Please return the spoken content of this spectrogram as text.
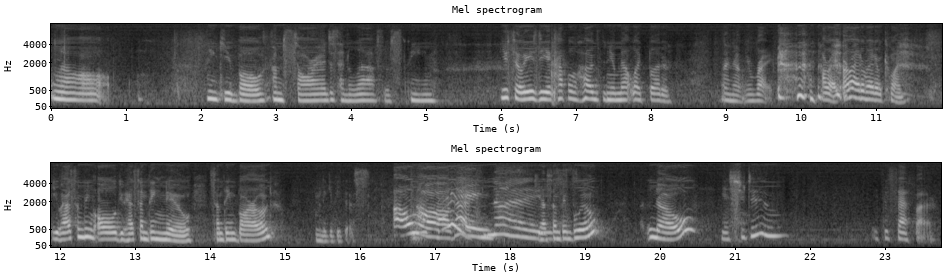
Oh, thank you both. I'm sorry. I just had to let off some steam. You're so easy. A couple of hugs and you melt like butter. I know, you're right. all right, all right, all right, come on. You have something old, you have something new, something borrowed. I'm going to give you this. Oh, oh that's nice. Do you have something blue? No. Yes, you do. It's a sapphire.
